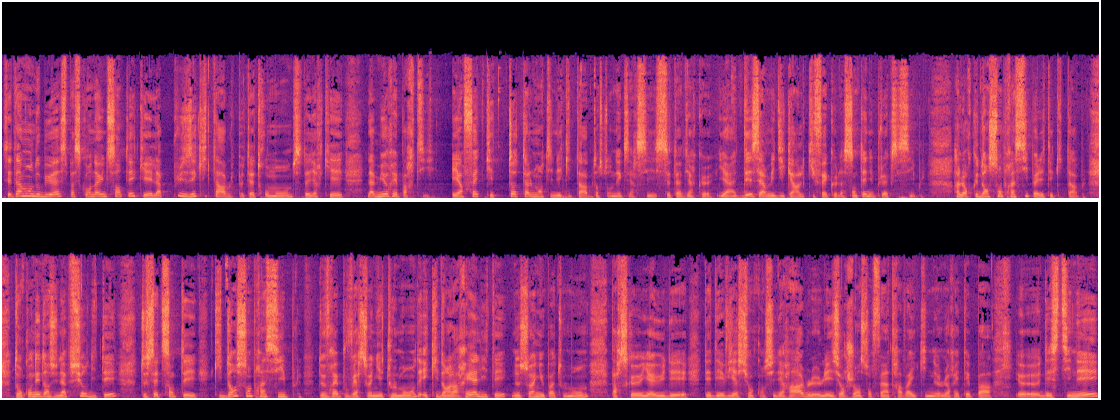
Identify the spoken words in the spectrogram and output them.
C'est un monde ubuesque parce qu'on a une santé qui est la plus équitable peut-être au monde, c'est-à-dire qui est la mieux répartie. Et en fait, qui est totalement inéquitable dans son exercice, c'est-à-dire qu'il y a un désert médical qui fait que la santé n'est plus accessible, alors que dans son principe, elle est équitable. Donc on est dans une absurdité de cette santé qui, dans son principe, devrait pouvoir soigner tout le monde et qui, dans la réalité, ne soigne pas tout le monde, parce qu'il y a eu des, déviations considérables, les urgences ont fait un travail qui ne leur était pas euh, destiné,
